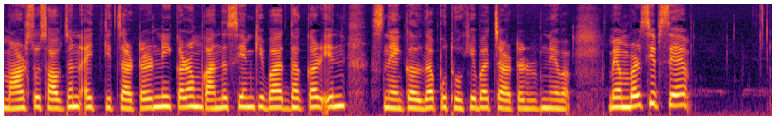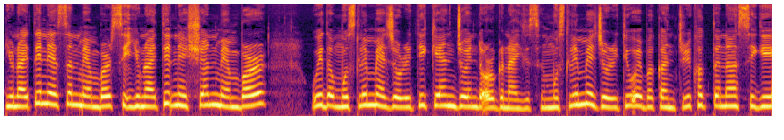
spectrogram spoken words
March two thousand eight की चार्टर ने करम kan सेम की बात धक्कर इन स्नेगल पुथोखी चार्टर ने मेंबरशिप से United Nation member United Nation member with a Muslim majority can join the organization. Muslim majority oiba country khaktana sigi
